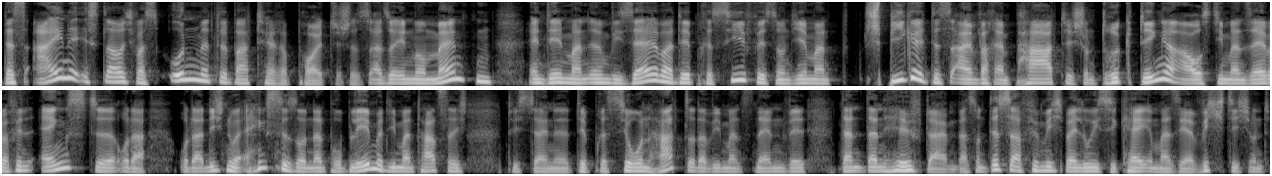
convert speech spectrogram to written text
Das eine ist, glaube ich, was unmittelbar therapeutisches. Also in Momenten, in denen man irgendwie selber depressiv ist und jemand spiegelt es einfach empathisch und drückt Dinge aus, die man selber findet, Ängste oder, oder nicht nur Ängste, sondern Probleme, die man tatsächlich durch seine Depression hat oder wie man es nennen will, dann, dann hilft einem das. Und das war für mich bei Louis C.K. immer sehr wichtig. Und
